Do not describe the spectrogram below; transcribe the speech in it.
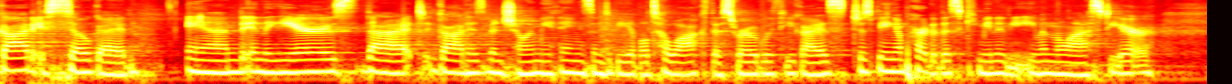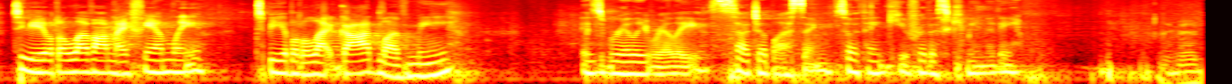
God is so good. And in the years that God has been showing me things, and to be able to walk this road with you guys, just being a part of this community, even the last year, to be able to love on my family, to be able to let God love me, is really, really such a blessing. So thank you for this community. Amen.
